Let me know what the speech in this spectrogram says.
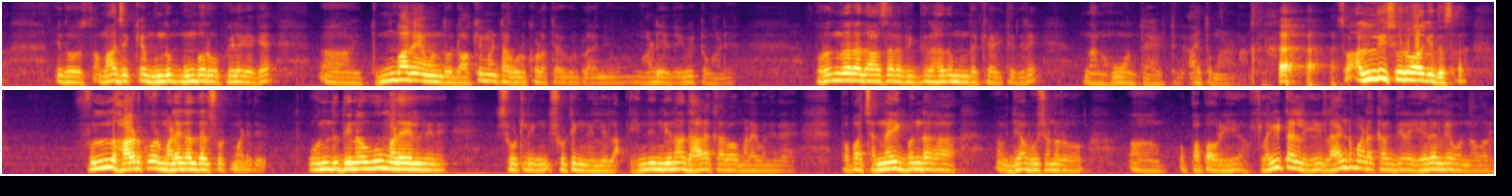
ಇದು ಸಮಾಜಕ್ಕೆ ಮುಂದೆ ಮುಂಬರುವ ಪೀಳಿಗೆಗೆ ತುಂಬಾ ಒಂದು ಡಾಕ್ಯುಮೆಂಟ್ ಆಗಿ ಉಳ್ಕೊಳ್ಳುತ್ತೆ ಗುರುಗಳೇ. ನೀವು ಮಾಡಿ ದಯವಿಟ್ಟು ಮಾಡಿ ಪುರಂದರದಾಸರ ವಿಗ್ರಹದ ಮುಂದೆ ಕೇಳ್ತಿದ್ದೀರಿ. ನಾನು ಹ್ಞೂ ಅಂತ ಹೇಳ್ತೀನಿ. ಆಯಿತು ಮಾಡೋಣ ಸೊ ಅಲ್ಲಿ ಶುರುವಾಗಿದ್ದು ಸರ್ ಫುಲ್ ಹಾರ್ಡ್ ಕೋರ್ ಮಳೆಗಾಲದಲ್ಲಿ ಶೂಟ್ ಮಾಡಿದ್ದೀವಿ. ಒಂದು ದಿನವೂ ಮಳೆಯಲ್ಲಿ ಶೂಟಿಂಗ್ ಶೂಟಿಂಗ್ ನಿಲ್ಲಿಲ್ಲ. ಹಿಂದಿನ ದಿನ ಧಾರಾಕಾರವಾಗಿ ಮಳೆ ಬಂದಿದೆ. ಪಾಪ ಚೆನ್ನೈಗೆ ಬಂದಾಗ ವಿದ್ಯಾಭೂಷಣರು ಪಾಪ ಅವ್ರಿಗೆ ಫ್ಲೈಟಲ್ಲಿ ಲ್ಯಾಂಡ್ ಮಾಡೋಕ್ಕಾಗ್ದಿರ ಏರಲ್ಲೇ ಒನ್ ಅವರ್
